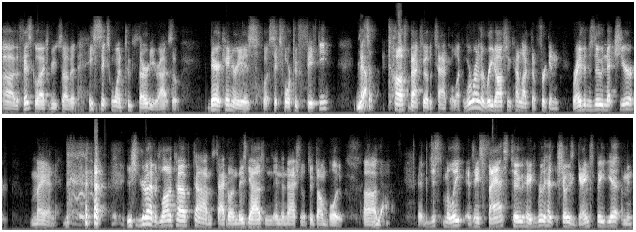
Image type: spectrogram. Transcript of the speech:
uh, the physical attributes of it, he's 6'1", 230, right? So Derrick Henry is what 6'4", 250. That's yeah. a tough backfield to tackle. Like if we're running the read option, kind of like the freaking Ravens do next year. Man, you're going to have a lot of tough times tackling these guys in, in the Nashville two tone blue. Uh, yeah. Just Malik, and he's fast too. He really hasn't shown his game speed yet. I mean,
